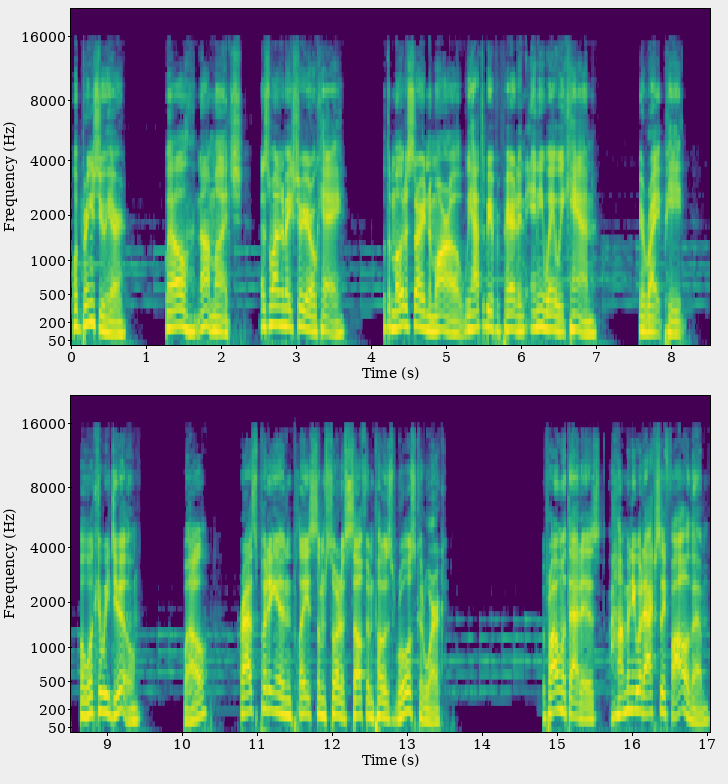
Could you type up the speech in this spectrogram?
What brings you here? Well, not much. I just wanted to make sure you're okay. With the motor starting tomorrow, we have to be prepared in any way we can. You're right, Pete. But what can we do? Well, perhaps putting in place some sort of self-imposed rules could work. The problem with that is, how many would actually follow them?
